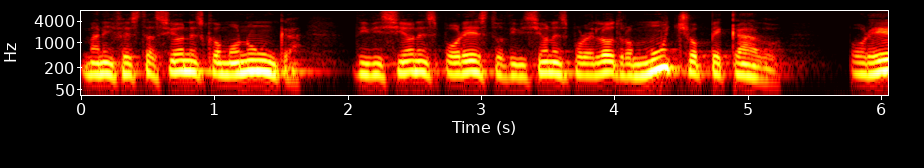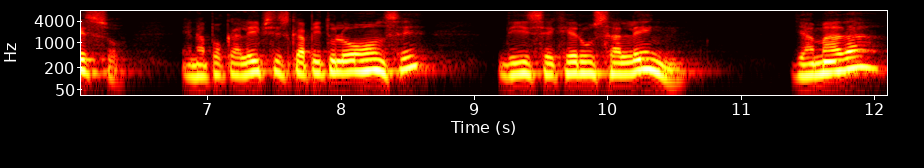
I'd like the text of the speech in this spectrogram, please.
manifestaciones como nunca, divisiones por esto, divisiones por el otro, mucho pecado. Por eso, en Apocalipsis capítulo 11 dice Jerusalén, llamada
